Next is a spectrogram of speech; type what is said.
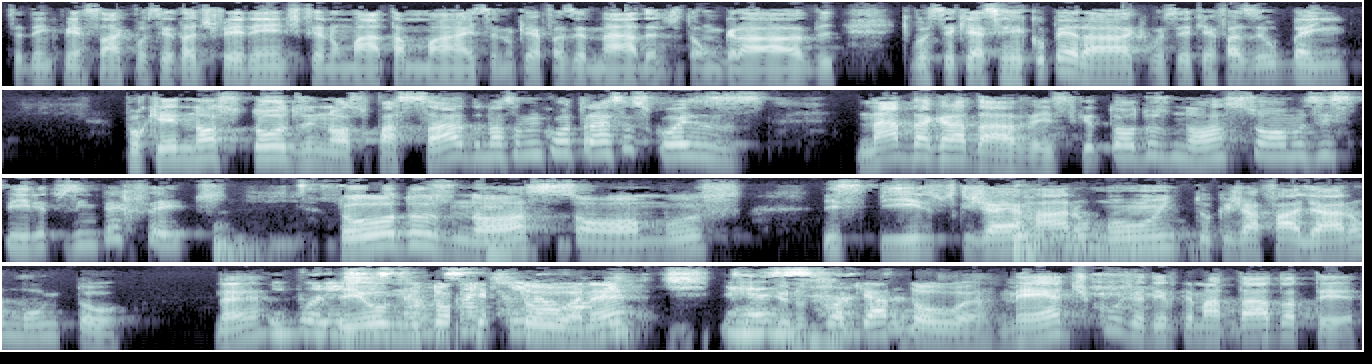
você tem que pensar que você está diferente, que você não mata mais, você não quer fazer nada de tão grave, que você quer se recuperar, que você quer fazer o bem. Porque nós todos, em nosso passado, nós vamos encontrar essas coisas nada agradáveis, porque todos nós somos espíritos imperfeitos. Todos nós somos espíritos que já erraram muito, que já falharam muito. Né? eu não estou aqui, aqui, à toa, né? Exato. Eu não estou aqui à toa. Médico já deve ter matado até.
